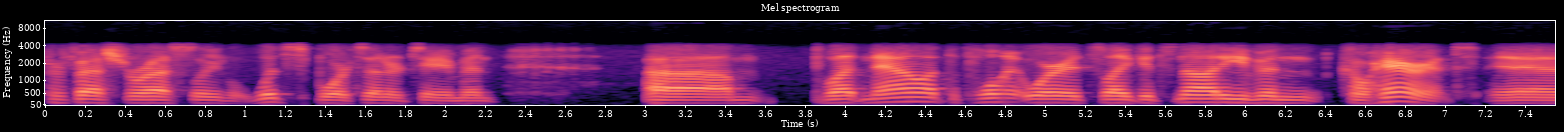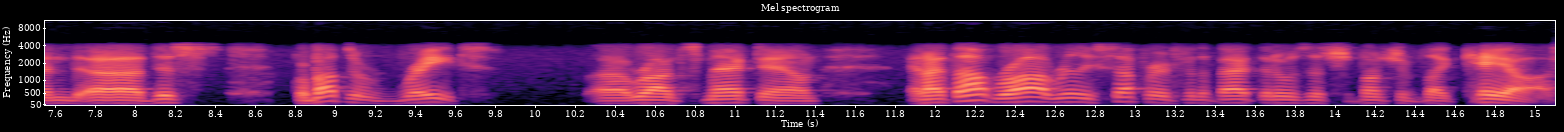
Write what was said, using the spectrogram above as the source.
professional wrestling with sports entertainment. Um, but now at the point where it's like it's not even coherent, and uh, this we're about to rate uh, Raw and SmackDown, and I thought Raw really suffered for the fact that it was a bunch of like chaos.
